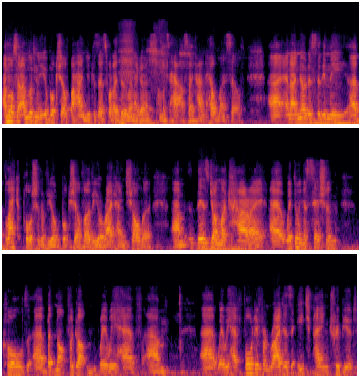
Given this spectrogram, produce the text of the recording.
I'm also I'm looking at your bookshelf behind you because that's what I do when I go into someone's house. I can't help myself. Uh, and I noticed that in the uh, black portion of your bookshelf over your right hand shoulder, um, there's John Le Carre. Uh, we're doing a session called uh, "But Not Forgotten," where we have um, uh, where we have four different writers, each paying tribute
